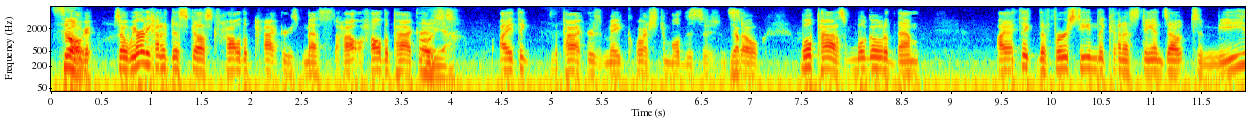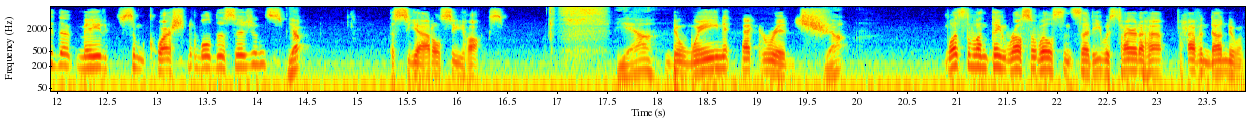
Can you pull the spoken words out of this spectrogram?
So okay. So we already kind of discussed how the Packers messed how how the Packers. Oh yeah. I think the Packers made questionable decisions. Yep. So we'll pass. We'll go to them. I think the first team that kind of stands out to me that made some questionable decisions. Yep. The Seattle Seahawks. Yeah. D'Wayne Eskridge. Yeah. What's the one thing Russell Wilson said he was tired of ha- having done to him?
